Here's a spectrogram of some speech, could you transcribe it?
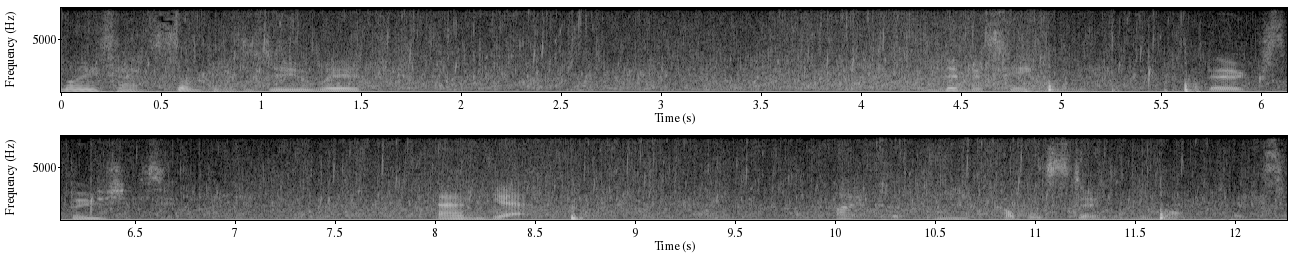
might have something to do with limiting their exposure to me. And yeah, I put the cobblestone in the wrong places.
